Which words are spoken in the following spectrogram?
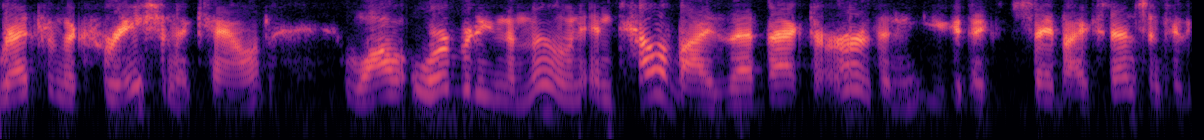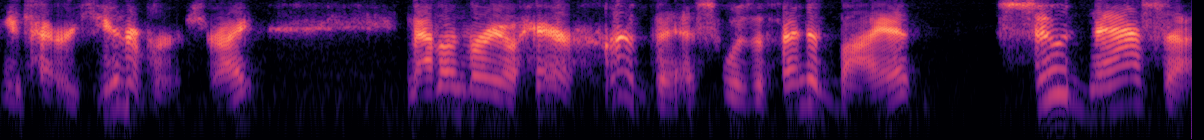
read from the creation account while orbiting the moon and televise that back to Earth, and you could say by extension to the entire universe, right? Madalyn Murray O'Hair heard this, was offended by it, sued NASA.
